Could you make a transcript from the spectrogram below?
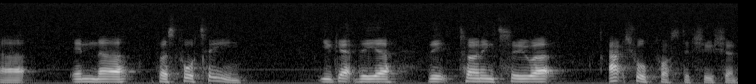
uh, in uh, verse 14. You get the, uh, the turning to uh, actual prostitution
